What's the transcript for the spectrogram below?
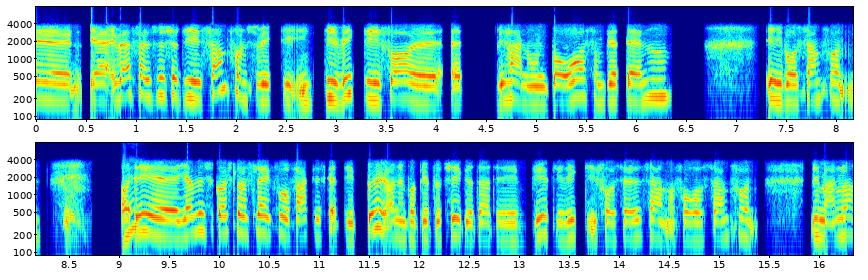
Øh, ja, i hvert fald synes jeg, de er samfundsvigtige. De er vigtige for, øh, at vi har nogle borgere, som bliver dannet i vores samfund. Og det, øh, jeg vil så godt slå et slag på faktisk, at det er bøgerne på biblioteket, der er det virkelig vigtige for os alle sammen og for vores samfund. Vi mangler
